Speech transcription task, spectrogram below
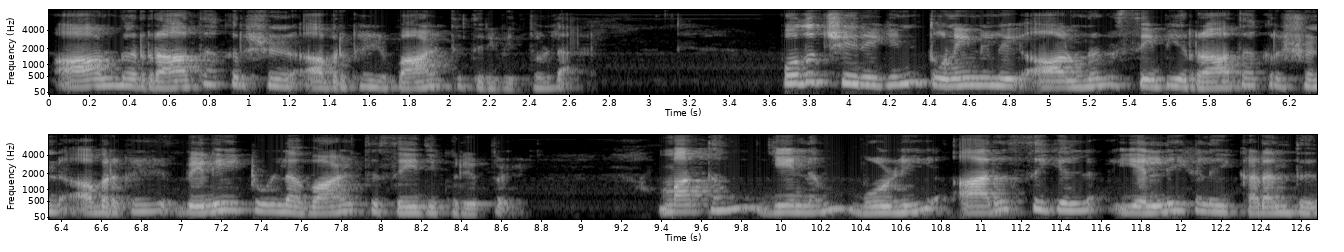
ஆளுநர் ராதாகிருஷ்ணன் அவர்கள் வாழ்த்து தெரிவித்துள்ளார். புதுச்சேரியின் துணைநிலை ஆளுநர் சி. பி. ராதாகிருஷ்ணன் அவர்கள் வெளியிட்டுள்ள வாழ்த்து செய்திக்குறிப்பில் மதம் இனம் மொழி அரசியல் எல்லைகளை கடந்து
